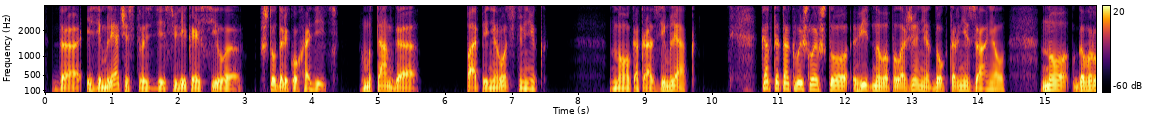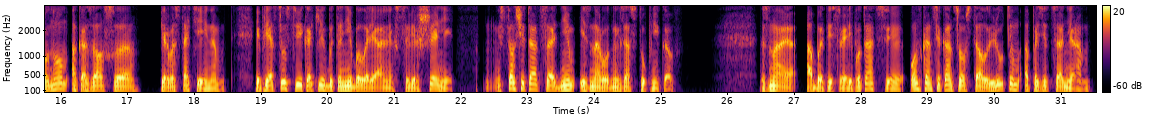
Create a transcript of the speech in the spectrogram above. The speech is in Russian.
Да и землячество здесь великая сила, что далеко ходить. Мтанга папе не родственник, но как раз земляк. Как-то так вышло, что видного положения доктор не занял, но говоруном оказался первостатейным, и при отсутствии каких бы то ни было реальных совершений стал считаться одним из народных заступников. Зная об этой своей репутации, он в конце концов стал лютым оппозиционером.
